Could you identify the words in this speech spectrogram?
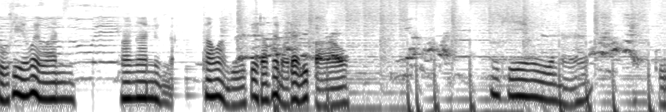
ถูกที่จะไหว้วันมางานหนึ่งน่ะถ้าว่างอยู่ช่วยทำให้หน่อยได้หรือเปล่า โอเคไม่มีปัญหาคุย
